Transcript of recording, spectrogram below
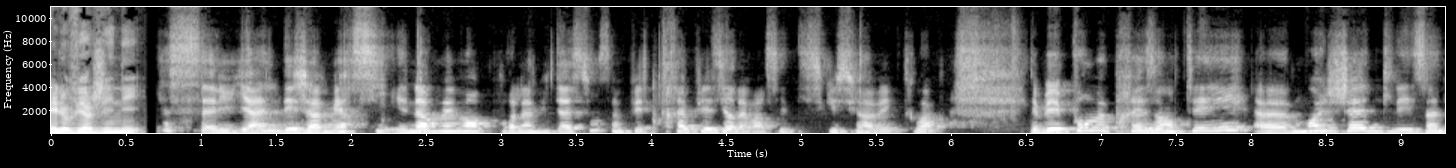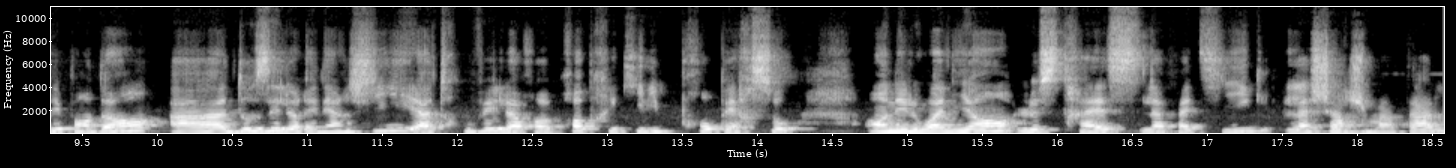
Hello Virginie. Salut Yann, déjà merci énormément pour l'invitation, ça me fait très plaisir d'avoir cette discussion avec toi. Et eh bien, pour me présenter, euh, moi j'aide les indépendants à doser leur énergie et à trouver leur propre équilibre pro-perso en éloignant le stress, la fatigue, la charge mentale,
